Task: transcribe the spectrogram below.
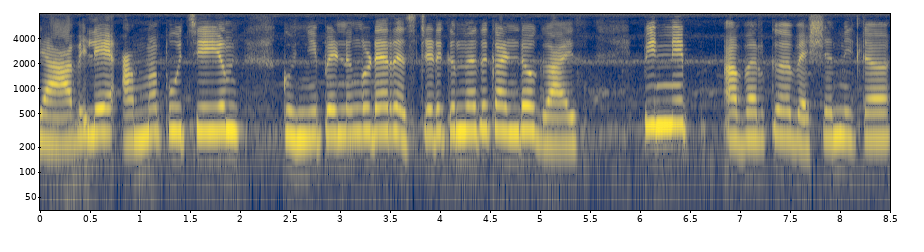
രാവിലെ അമ്മ പൂച്ചയും കുഞ്ഞി പെണ്ണും കൂടെ റെസ്റ്റ് എടുക്കുന്നത് കണ്ടോ ഗായ്സ് പിന്നെ അവർക്ക് വിശന്നിട്ട്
